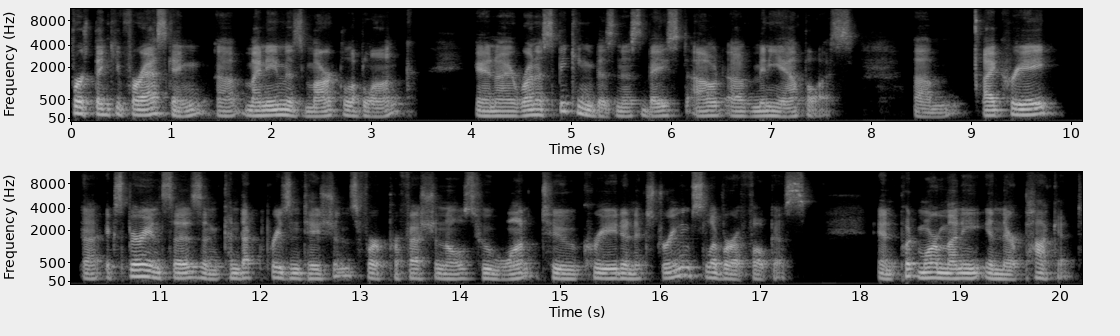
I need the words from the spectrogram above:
first, thank you for asking. Uh, my name is Mark LeBlanc, and I run a speaking business based out of Minneapolis. Um, I create uh, experiences and conduct presentations for professionals who want to create an extreme sliver of focus and put more money in their pocket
